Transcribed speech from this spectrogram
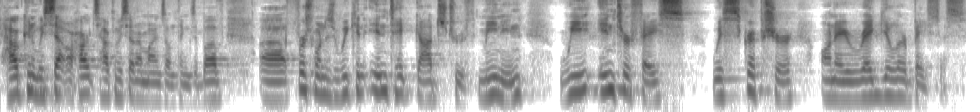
How can we set our hearts? How can we set our minds on things above? Uh, first one is we can intake God's truth, meaning we interface with Scripture on a regular basis.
